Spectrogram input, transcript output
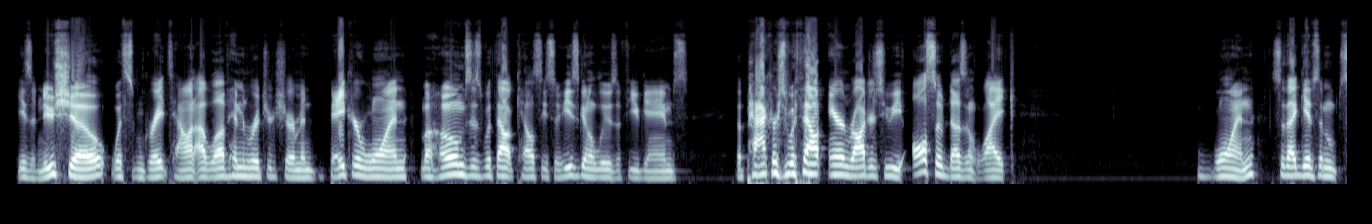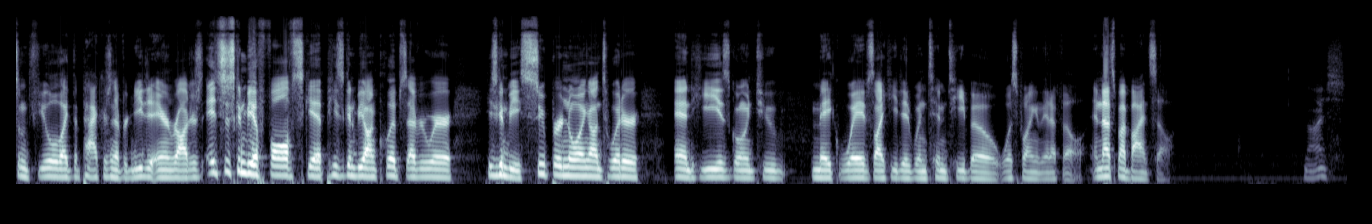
He has a new show with some great talent. I love him and Richard Sherman. Baker won. Mahomes is without Kelce, so he's going to lose a few games. The Packers without Aaron Rodgers, who he also doesn't like one, so that gives him some fuel. Like the Packers never needed Aaron Rodgers. It's just gonna be a fall of Skip. He's gonna be on clips everywhere. He's gonna be super annoying on Twitter, and he is going to make waves like he did when Tim Tebow was playing in the NFL. And that's my buy and sell. Nice.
